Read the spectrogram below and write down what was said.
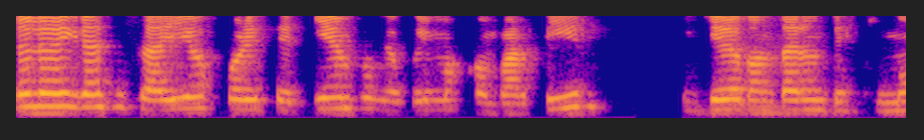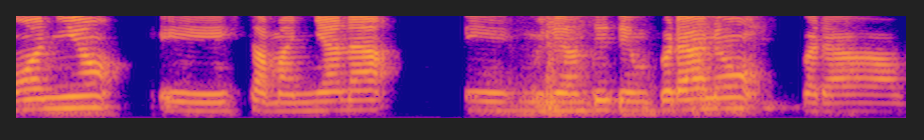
Yo le doy gracias a Dios por este tiempo que pudimos compartir y quiero contar un testimonio. Eh, esta mañana eh, me levanté temprano para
